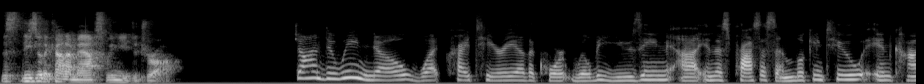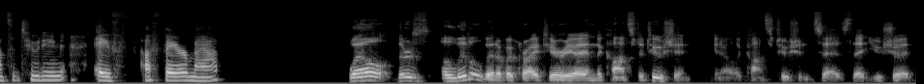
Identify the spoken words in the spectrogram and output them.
this, these are the kind of maps we need to draw. John, do we know what criteria the court will be using uh, in this process and looking to in constituting a, a fair map? Well, there's a little bit of a criteria in the Constitution. You know, the Constitution says that you should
